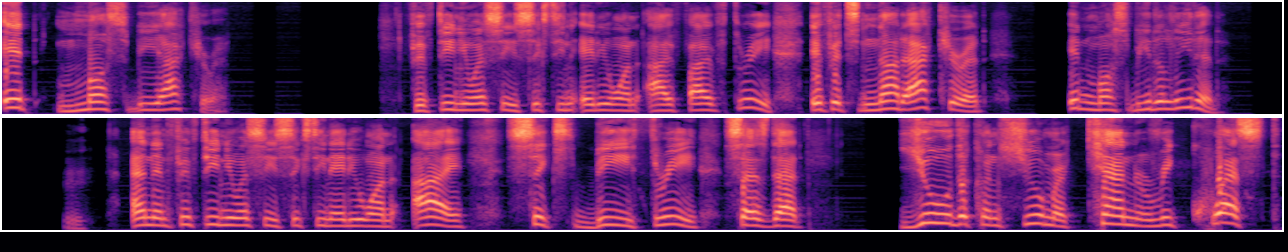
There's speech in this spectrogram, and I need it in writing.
it must be accurate. 15 USC 1681 I53. If it's not accurate, it must be deleted. Hmm. And then 15 USC 1681 I 6B3 says that you, the consumer, can request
